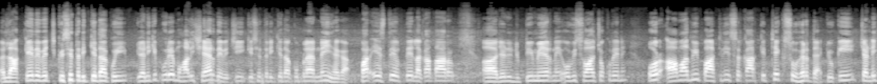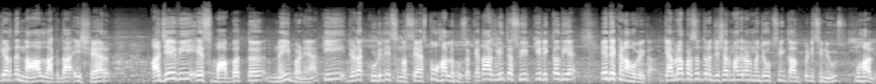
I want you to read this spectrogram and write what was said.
ਇਲਾਕੇ ਦੇ ਵਿੱਚ ਕਿਸੇ ਤਰੀਕੇ ਦਾ ਕੋਈ, ਯਾਨੀ ਕਿ ਪੂਰੇ ਮੋਹਾਲੀ ਸ਼ਹਿਰ ਦੇ ਵਿੱਚ ਹੀ ਕਿਸੇ ਤਰੀਕੇ ਦਾ ਕੋਈ ਪਲਾਨ ਨਹੀਂ ਹੈਗਾ। ਪਰ ਇਸ ਦੇ ਉੱਤੇ ਲਗਾਤਾਰ ਜਿਹੜੀ ਡਿਪਟੀ ਮੇਅਰ ਨੇ, ਉਹ ਵੀ ਸਵਾਲ ਚੁੱਕਦੇ ਨੇ ਔਰ ਆਮ ਆਦਮੀ ਪਾਰਟੀ ਦੀ ਸਰਕਾਰ ਕਿੱਥੇ ਕੁ ਸੁਹਿਰਦ ਹੈ? ਕਿਉਂਕਿ ਚੰਡੀਗੜ੍ਹ ਦੇ ਨਾਲ ਲੱਗਦਾ ਇਹ ਸ਼ਹਿਰ ਅਜੇ ਵੀ ਇਸ ਬਾਬਤ ਨਹੀਂ ਬਣਿਆ ਕਿ ਜਿਹੜਾ ਕੁੜੀ ਦੀ ਸਮੱਸਿਆ ਇਸ ਤੋਂ ਹੱਲ ਹੋ ਸਕੇ। ਤਾਂ ਅਗਲੀ ਤਸਵੀਰ ਕੀ ਨਿਕਲਦੀ ਹੈ, ਇਹ ਦੇਖਣਾ ਹੋਵੇਗਾ। ਕੈਮਰਾ ਪਰਸਨ ਰੰਜੇ ਸ਼ਰਮਾ ਦੇ ਨਾਲ ਮਨਜੋਤ ਸਿੰਘ ਕੰਗ ਪੀਟੀਸੀ ਨਿਊਜ਼, ਮੋਹਾਲੀ।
